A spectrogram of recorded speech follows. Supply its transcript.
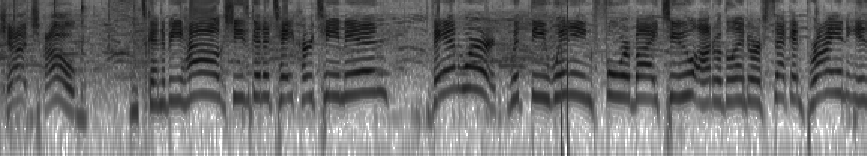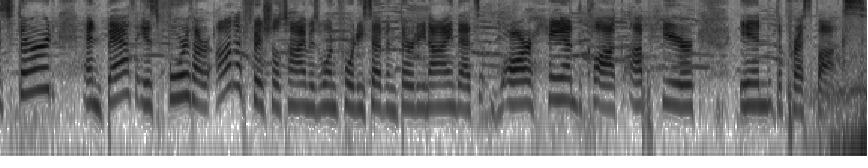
catch Haug? It's going to be Haug. She's going to take her team in. Van Wert with the winning 4 by 2 Ottawa Glandorf second. Bryan is third, and Bath is fourth. Our unofficial time is 147.39. That's our hand clock up here in the press box.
